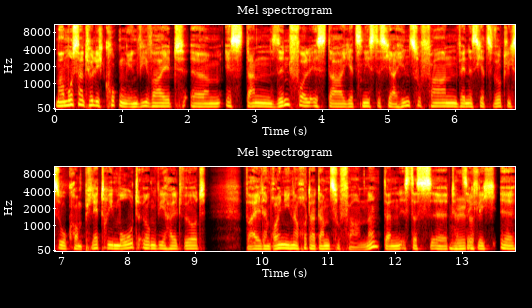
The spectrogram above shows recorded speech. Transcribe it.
man muss natürlich gucken, inwieweit ähm, es dann sinnvoll ist, da jetzt nächstes Jahr hinzufahren, wenn es jetzt wirklich so komplett remote irgendwie halt wird. Weil dann brauche ich nicht nach Rotterdam zu fahren. Ne? Dann ist das äh, tatsächlich das äh,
